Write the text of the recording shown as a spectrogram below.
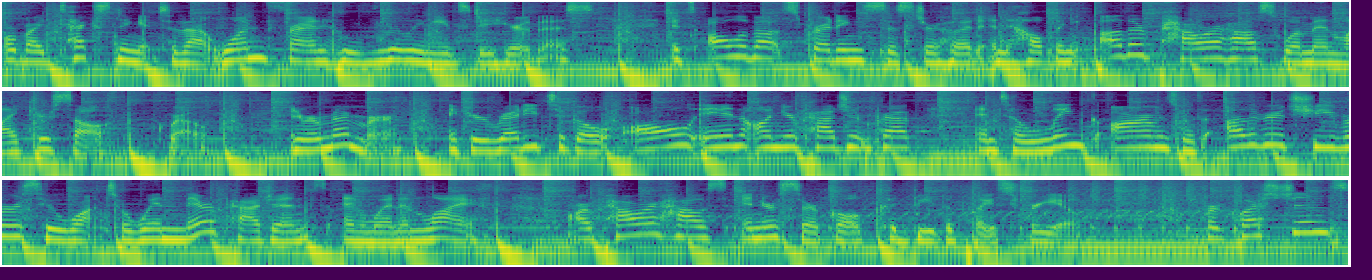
or by texting it to that one friend who really needs to hear this. It's all about spreading sisterhood and helping other powerhouse women like yourself grow. And remember, if you're ready to go all in on your pageant prep and to link arms with other achievers who want to win their pageants and win in life, our Powerhouse Inner Circle could be the place for you. For questions,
